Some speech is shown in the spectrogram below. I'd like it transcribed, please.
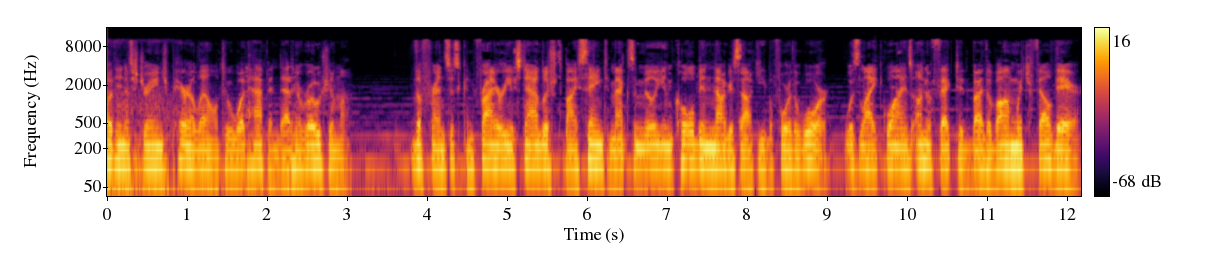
But in a strange parallel to what happened at Hiroshima, the Franciscan friary established by Saint Maximilian Kolbe in Nagasaki before the war, was likewise unaffected by the bomb which fell there.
